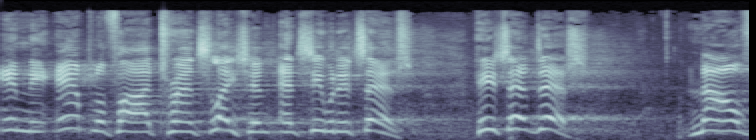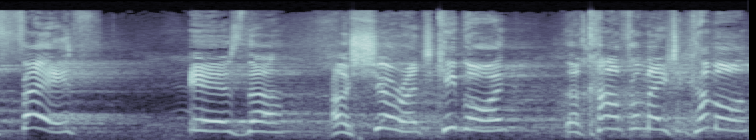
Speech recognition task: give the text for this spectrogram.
in the Amplified translation and see what it says. He said this Now faith is the assurance, keep going, the confirmation, come on,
